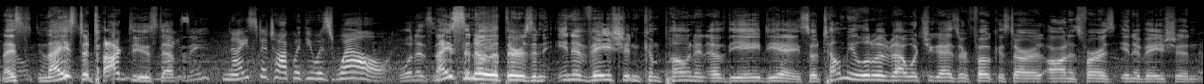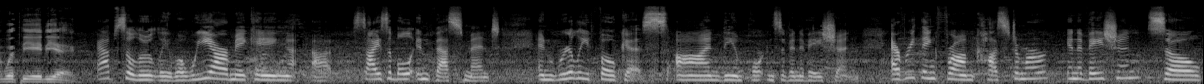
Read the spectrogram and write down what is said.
Nice, nice to talk to you, Stephanie. Nice to talk with you as well. Well, it's nice to know that there's an innovation component of the ADA. So tell me a little bit about what you guys are focused are on as far as innovation with the ADA. Absolutely. Well, we are making a sizable investment and really focus on the importance of innovation. Everything from customer innovation. So,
